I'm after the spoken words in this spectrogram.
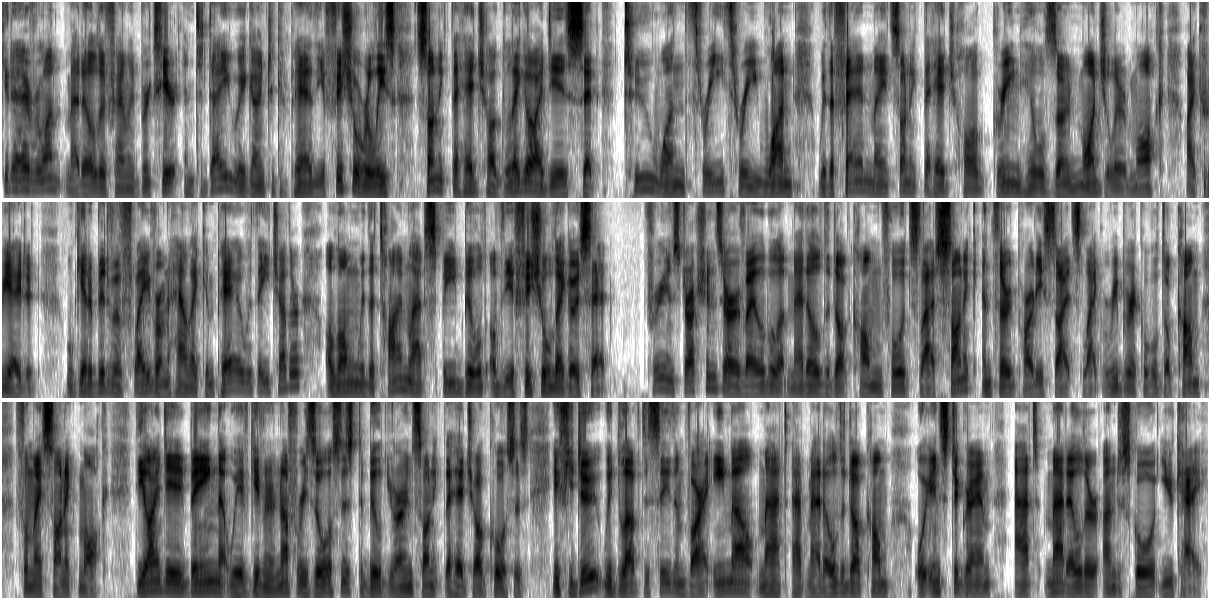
G'day everyone, Matt Elder Family Bricks here, and today we're going to compare the official release Sonic the Hedgehog LEGO Ideas Set 21331 with a fan-made Sonic the Hedgehog Green Hill Zone modular MOC I created. We'll get a bit of a flavour on how they compare with each other, along with a time-lapse speed build of the official LEGO set. Free instructions are available at mattelder.com forward slash Sonic and third party sites like rebrickable.com for my Sonic MOC. The idea being that we have given enough resources to build your own Sonic the Hedgehog courses. If you do, we'd love to see them via email matt at mattelder.com or Instagram at mattelder underscore UK.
